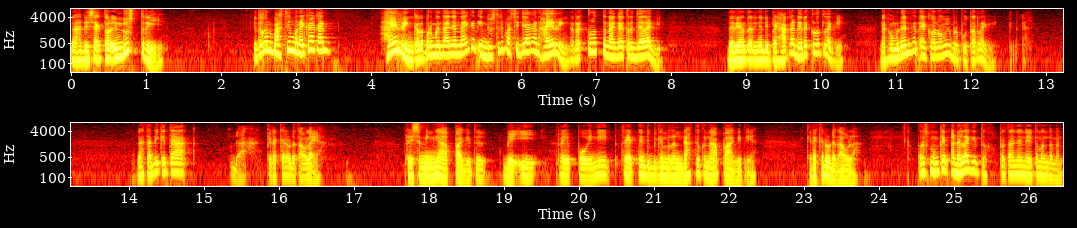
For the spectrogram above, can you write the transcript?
Nah di sektor industri, itu kan pasti mereka kan hiring. Kalau permintaannya naik kan industri pasti dia akan hiring, rekrut tenaga kerja lagi. Dari yang tadinya di PHK direkrut lagi. Nah kemudian kan ekonomi berputar lagi. Gitu ya. Nah tadi kita udah kira-kira udah tau lah ya. Reasoningnya apa gitu. BI, repo ini rate-nya dibikin rendah tuh kenapa gitu ya. Kira-kira udah tau lah. Terus mungkin ada lagi tuh pertanyaan dari teman-teman.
